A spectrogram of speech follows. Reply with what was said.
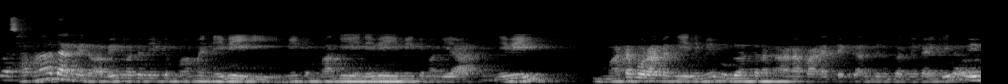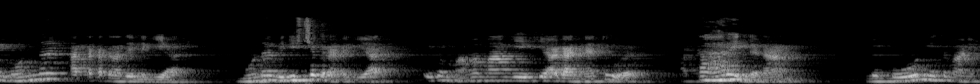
සමාදම් වෙනවා. වෙනුවට මේක මම නෙවෙයි මේක මගේ නෙවෙයි මේක මගේ ආත්මෙ නෙවෙයි. මට කරන්න තියෙන්නේ මේ මුලුවන් තරම් ආනාපානෙත් එක්ක අනුදිනු කරන එකයි කියලා ඔය මොන අර්ථකථන දෙන්න ගියාද? මොන විනිශ්චය කරන්න ගියාද? ඒක මම මාගේ කියා ගන්න නැතුව අතහරින්න නම් ලොකු නියතමානිකමක්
